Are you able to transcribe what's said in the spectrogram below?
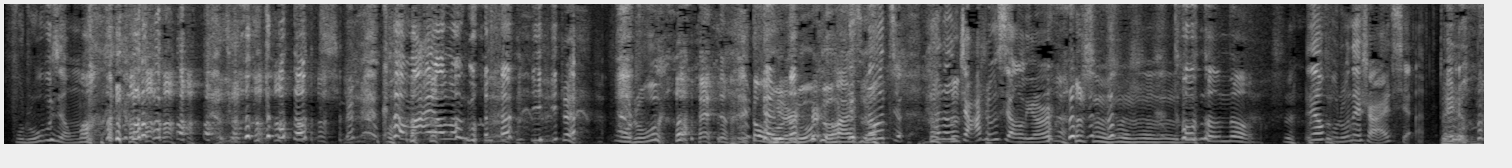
腐竹不行吗？都能吃，干嘛要弄果丹皮？腐竹可还行，豆腐竹可还行，能卷，还能炸成响铃儿，是是是是。是，都能弄。人家腐竹那色儿还浅，为什么？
